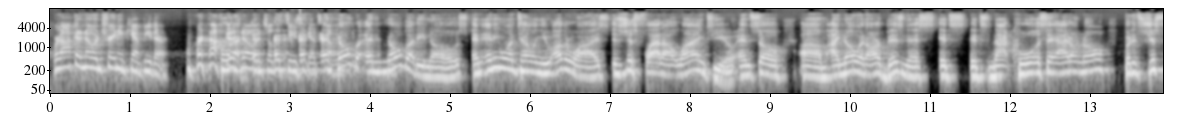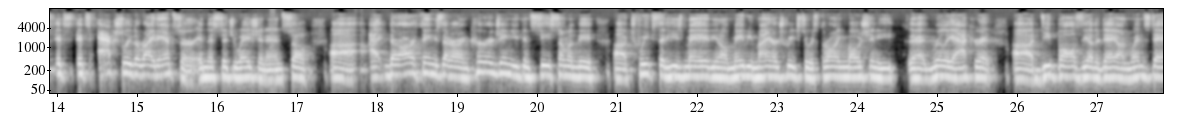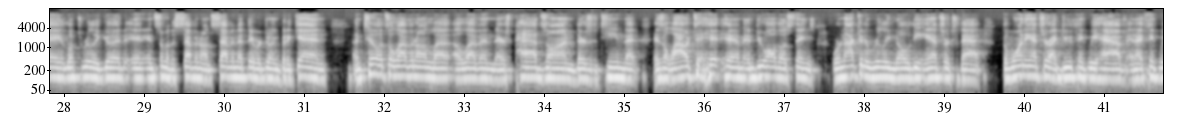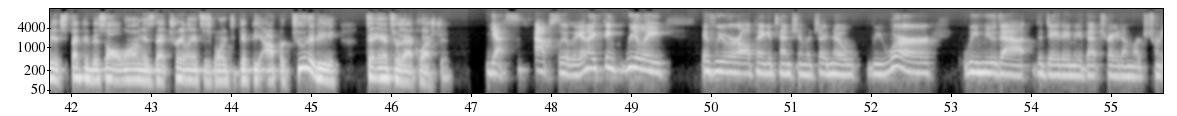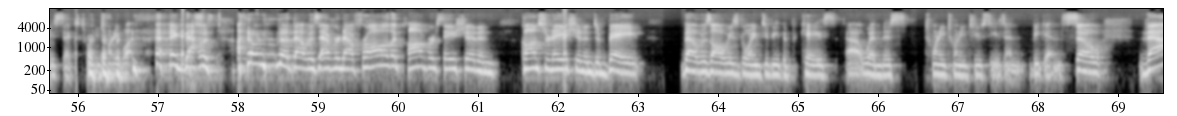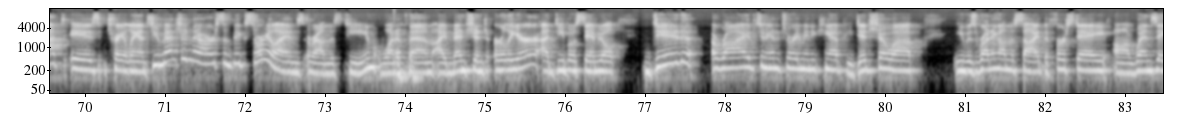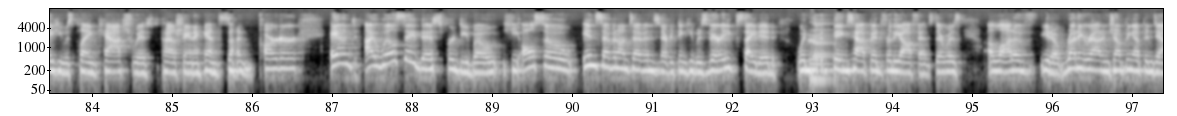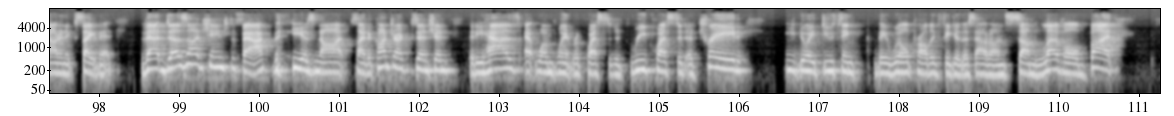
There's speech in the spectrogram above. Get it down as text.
We're not going to know in training camp either. We're not going to know and, until the season and, gets going. and nobody knows. And anyone telling you otherwise is just flat out lying to you. And so um, I know in our business, it's it's not cool to say I don't know, but it's just it's it's actually the right answer in this situation. And so uh, I, there are things that are encouraging. You can see some of the uh, tweaks that he's made. You know, maybe minor tweaks to his throwing motion. He had really accurate uh, deep balls the other day on Wednesday. It looked really good in, in some of the seven on seven that they were doing. But again until it's 11 on 11 there's pads on there's a team that is allowed to hit him and do all those things. We're not going to really know the answer to that. The one answer i do think we have and i think we expected this all along is that trey lance is going to get the opportunity to answer that question. Yes absolutely. And i think really if we were all paying attention which i know we were we knew that the day they made that trade on March 26, 2021. I think that was, I don't know that that was ever now. For all the conversation and consternation and debate, that was always going to be the case uh, when this 2022 season begins. So that is Trey Lance. You mentioned there are some big storylines around this team. One of them I mentioned earlier, uh, Deebo Samuel did arrive to mandatory minicamp. He did show up. He was running on the side the first day on Wednesday. He was playing catch with Kyle Shanahan's son, Carter. And I will say this for Deebo, he also in seven on sevens and everything, he was very excited when yeah. good things happened for the offense. There was a lot of, you know, running around and jumping up and down and excitement. That does not change the fact that he has not signed a contract extension, that he has at one point requested requested a trade. You I do think they will probably figure this out on some level, but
